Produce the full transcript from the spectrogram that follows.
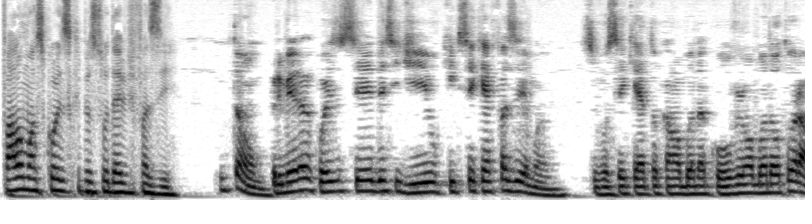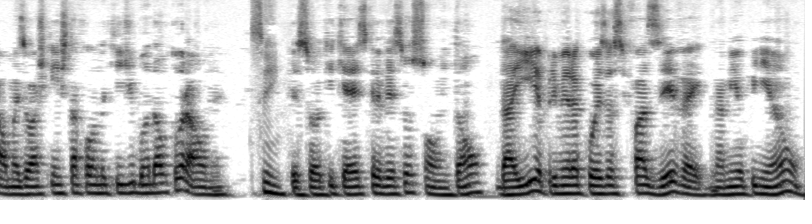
Fala umas coisas que a pessoa deve fazer. Então, primeira coisa é você decidir o que, que você quer fazer, mano. Se você quer tocar uma banda cover ou uma banda autoral. Mas eu acho que a gente tá falando aqui de banda autoral, né? Sim. Pessoa que quer escrever seu som. Então, daí a primeira coisa a se fazer, velho, na minha opinião,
